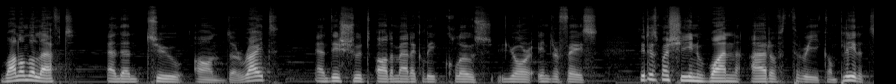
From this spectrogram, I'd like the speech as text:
one on the left and then two on the right and this should automatically close your interface. This is machine 1 out of 3 completed.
